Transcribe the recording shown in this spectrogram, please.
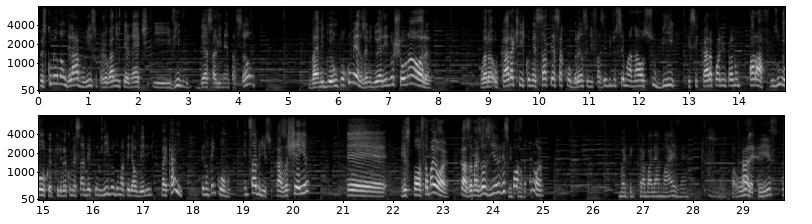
Mas como eu não gravo isso para jogar na internet e vivo dessa alimentação, vai me doer um pouco menos, vai me doer ali no show na hora. Agora, o cara que começar a ter essa cobrança de fazer vídeo semanal, subir, esse cara pode entrar num parafuso louco, é porque ele vai começar a ver que o nível do material dele vai cair. Porque não tem como. A gente sabe disso. Casa cheia, é... resposta maior. Casa mais vazia, resposta menor. Vai ter que trabalhar mais, né? Ou cara, é. texto,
